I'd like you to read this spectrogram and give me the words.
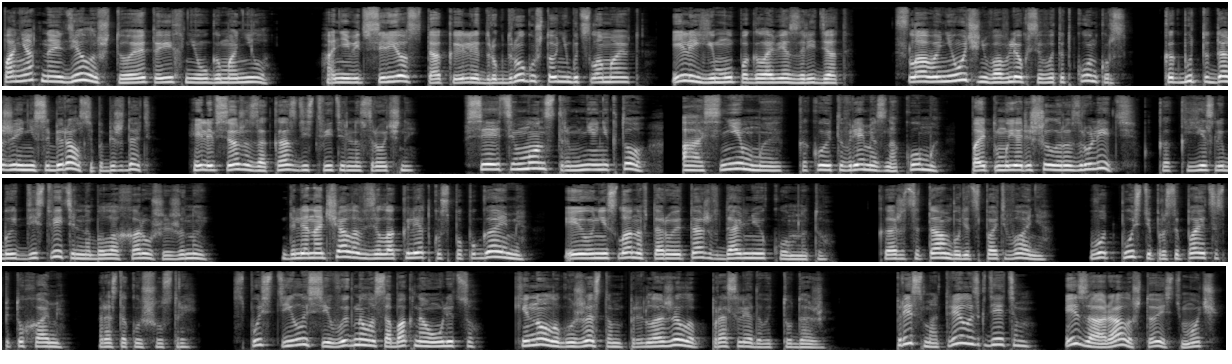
Понятное дело, что это их не угомонило. Они ведь всерьез так или друг другу что-нибудь сломают, или ему по голове зарядят. Слава не очень вовлекся в этот конкурс, как будто даже и не собирался побеждать. Или все же заказ действительно срочный. Все эти монстры мне никто, а с ним мы какое-то время знакомы, поэтому я решила разрулить, как если бы действительно была хорошей женой. Для начала взяла клетку с попугаями и унесла на второй этаж в дальнюю комнату. Кажется, там будет спать Ваня. Вот пусть и просыпается с петухами, раз такой шустрый. Спустилась и выгнала собак на улицу. Кинологу жестом предложила проследовать туда же присмотрелась к детям и заорала, что есть мочь.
